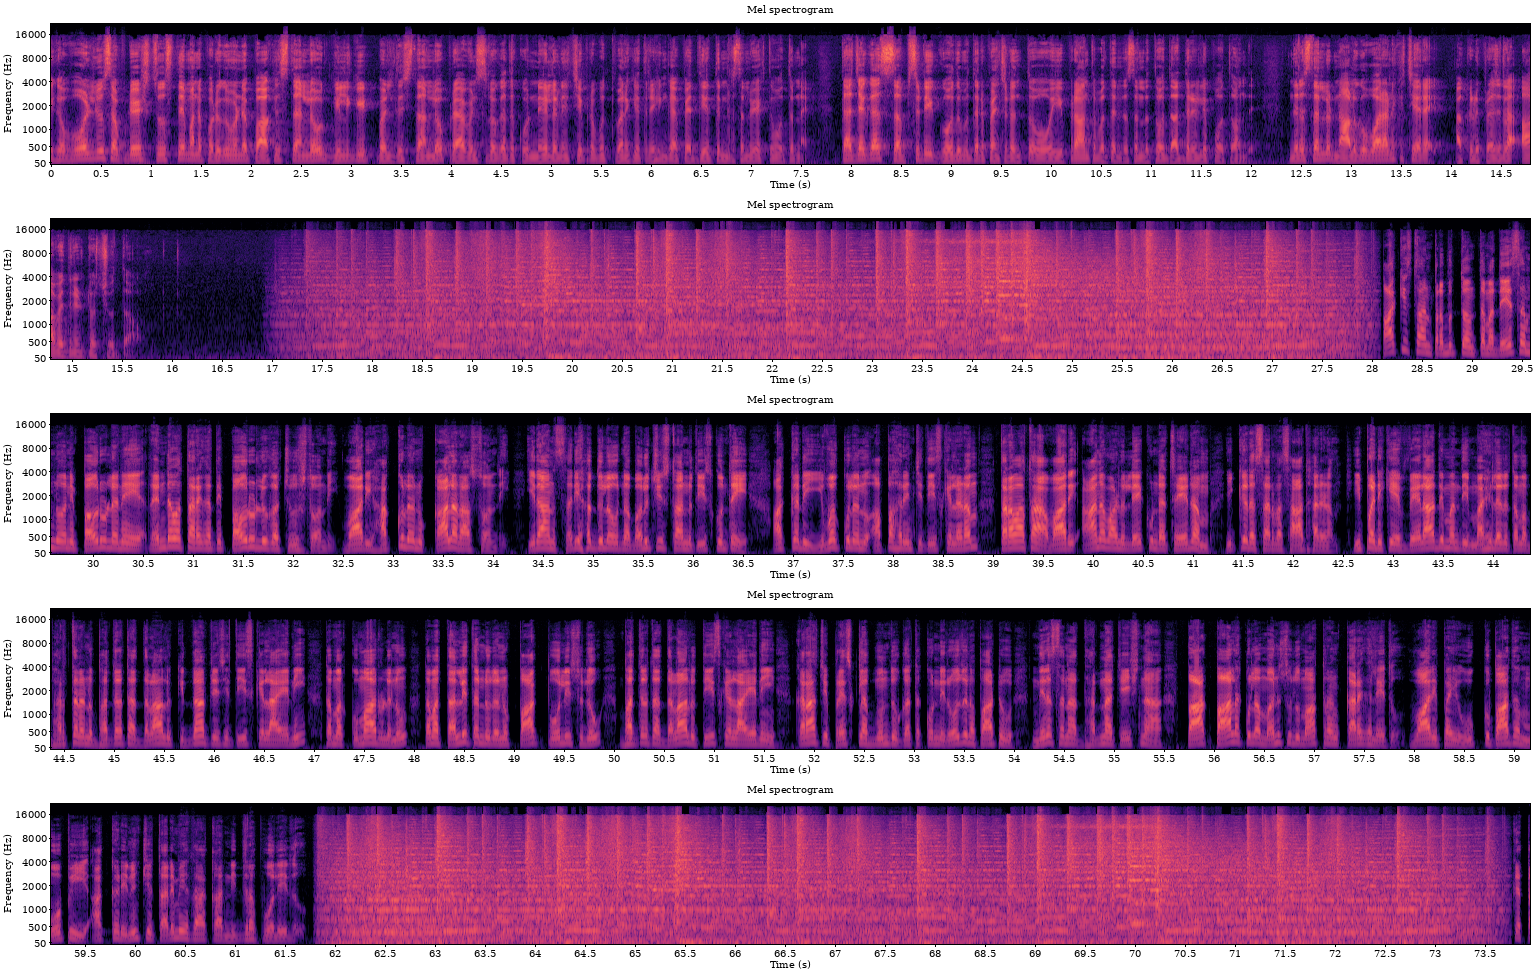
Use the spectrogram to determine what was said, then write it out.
ఇక world news updates చూస్తే మన పొరుగు ఉండే పాకిస్తాన్లో గిల్గిట్ బల్దిస్తాన్లో ప్రావిన్స్లో గత కొన్నేళ్ళ నుంచి ప్రభుత్వానికి వ్యతిరేకంగా పెద్ద ఎత్తున నిరసనలు వ్యక్తమవుతున్నాయి. తాజాగా సబ్సిడీ గోధుమ ధర పెంచడంతో ఈ ప్రాంతమంతా నిరసనలతో దద్దరిల్లిపోతోంది. నిరసనలు నాలుగో వారానికి చేరాయి. అక్కడి ప్రజల ఆవేదన ఏంటో చూద్దాం. పాకిస్తాన్ ప్రభుత్వం తమ దేశంలోని పౌరులనే రెండవ తరగతి పౌరులుగా చూస్తోంది. వారి హక్కులను కాలరాస్తోంది. ఇరాన్ సరిహద్దులో ఉన్న బలూచిస్తాన్ను తీసుకుంటే అక్కడి యువకులను అపహరించి తీసుకెళ్ళడం తర్వాత వారి ఆనవాళ్ళు లేకుండా చేయడం ఇక్కడ సర్వసాధారణం. ఇప్పటికే వేలాది మంది మహిళలు తమ భర్తలను భద్రతా దళాలు కిడ్నాప్ చేసి తీసుకెళ్ళాయని తమ కుమారులను తమ తల్లిదండ్రులను పాక్ పోలీసులు భద్రతా దళాలు తీసుకెళ్ళాయని కరాచీ ప్రెస్ క్లబ్ ముందు గత కొన్ని రోజుల పాటు నిరసన ధర్నా చేసినా పాక్ పాలకుల మనసులు మాత్రం కరగలేదు. వారిపై ఉక్కుపాదం మోపి అక్కడి నుంచి తరిమేదాకా నిద్రపోలేదు.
